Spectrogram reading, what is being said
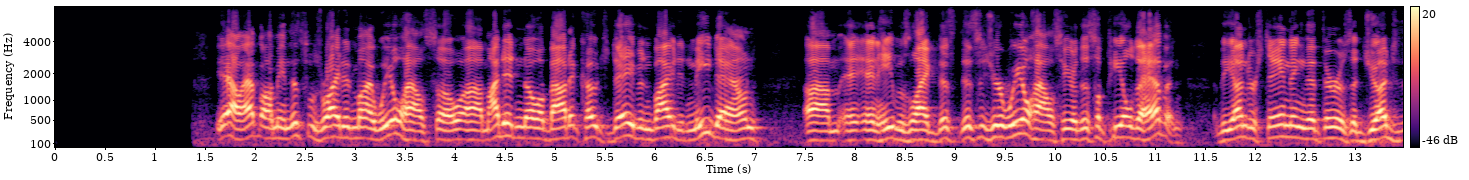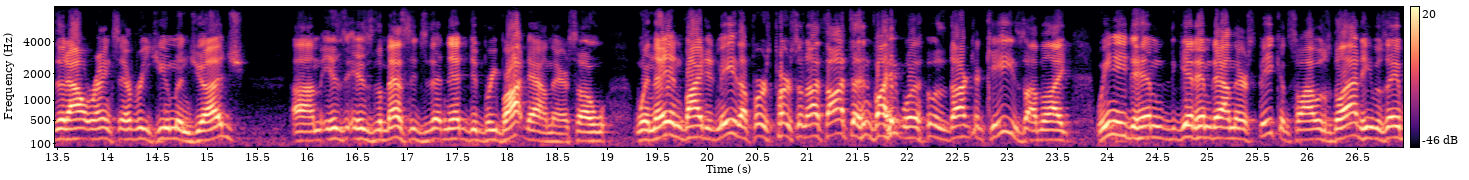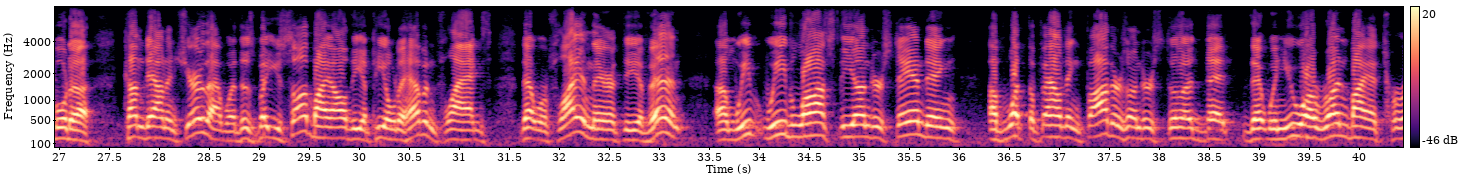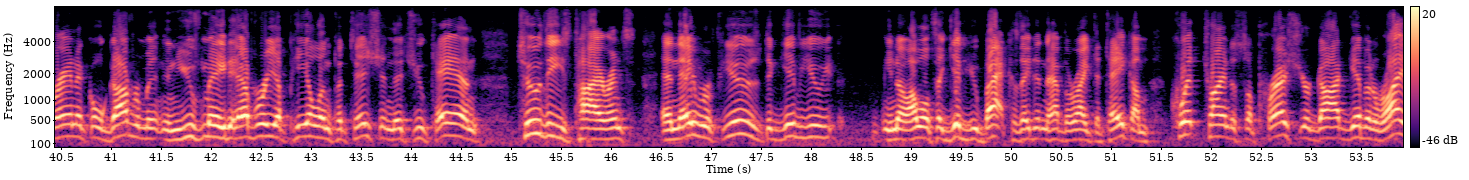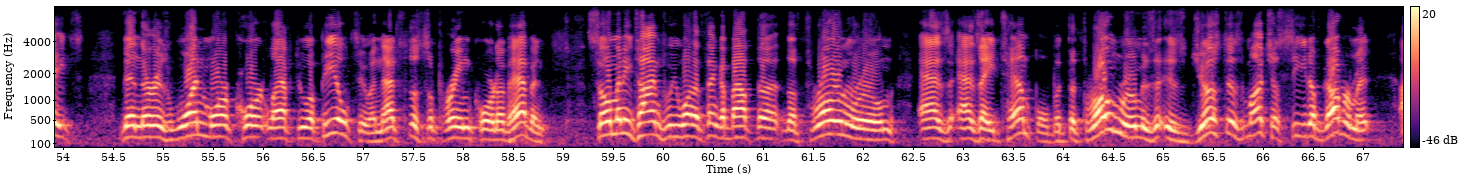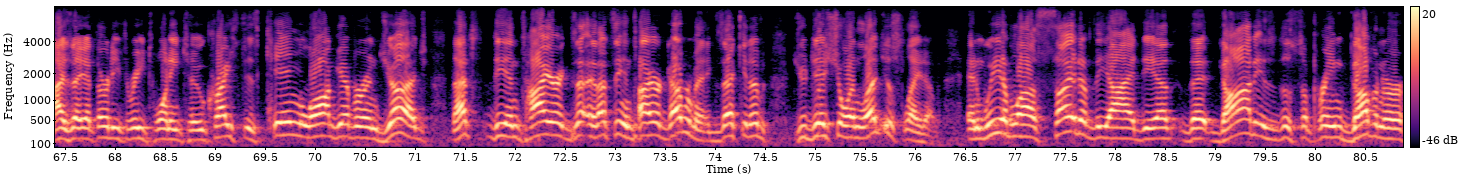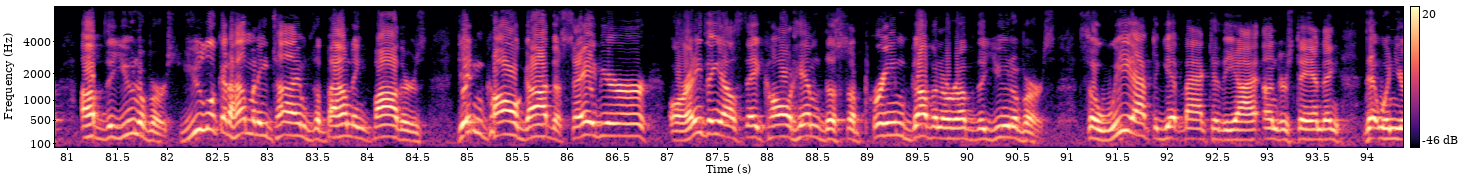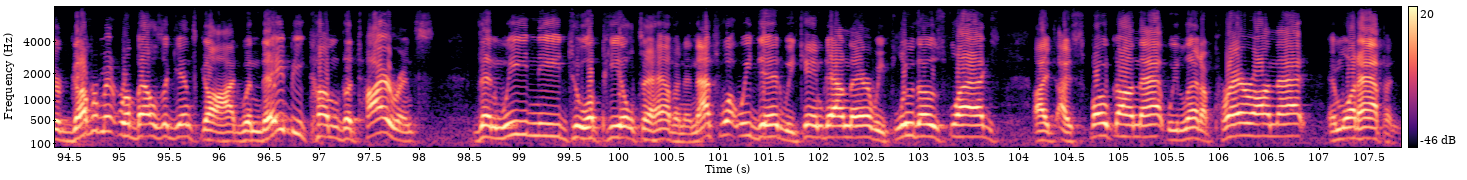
Yeah, I mean, this was right in my wheelhouse. So um, I didn't know about it. Coach Dave invited me down, um, and, and, he was like, "This, this is your wheelhouse here. This appeal to heaven. The understanding that there is a judge that outranks every human judge um, is is the message that Ned Debris brought down there. So when they invited me, the first person I thought to invite was, was Dr. Keyes. I'm like, we need to him to get him down there speaking. So I was glad he was able to come down and share that with us. But you saw by all the appeal to heaven flags that were flying there at the event, um, we've we've lost the understanding of what the founding fathers understood that that when you are run by a tyrannical government and you've made every appeal and petition that you can to these tyrants and they refuse to give you you know, I won't say give you back because they didn't have the right to take them, quit trying to suppress your God given rights, then there is one more court left to appeal to, and that's the Supreme Court of Heaven. So many times we want to think about the, the throne room as, as a temple, but the throne room is, is just as much a seat of government Isaiah 33, 22. Christ is king, lawgiver, and judge. That's the entire that's the entire government, executive, judicial, and legislative. And we have lost sight of the idea that God is the supreme governor of the universe. You look at how many times the founding fathers didn't call God the Savior or anything else. They called him the supreme governor of the universe. So we have to get back to the understanding that when your government rebels against God, when they become the tyrants, then we need to appeal to heaven. And that's what we did. We came down there, we flew those flags. I, I spoke on that. We led a prayer on that. And what happened?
